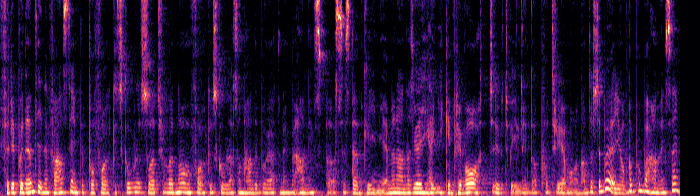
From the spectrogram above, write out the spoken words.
för det på den tiden fanns det inte på folkhögskolor så, jag tror det var någon folkhögskola som hade börjat med behandlingsassistentlinje men annars, jag gick en privat utbildning då på tre månader så började jag jobba på behandlingshem.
